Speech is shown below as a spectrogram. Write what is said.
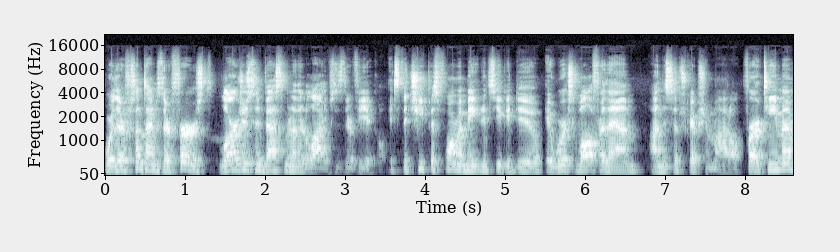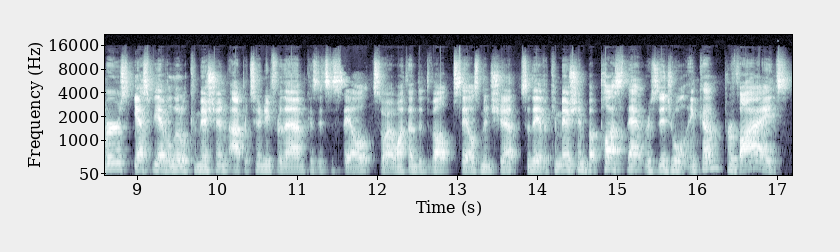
or their sometimes their first largest investment of their lives is their vehicle. It's the cheapest form of maintenance you could do. It works well for them on the subscription model. For our team members, yes, we have a little commission opportunity for them because it's a sale. So I want them to develop salesmanship. So they have a commission, but plus that residual income provides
